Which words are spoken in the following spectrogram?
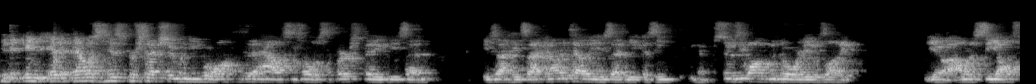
And, and, and that was his perception when he walked into the house and told us the first thing he said. He's like, he's like, I can only tell you, he said, because he, you know, as soon as he walked in the door, he was like, you know, I want to see y'all's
